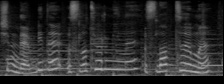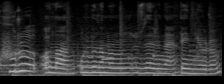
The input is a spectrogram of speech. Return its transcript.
Şimdi bir de ıslatıyorum yine. Islattığımı kuru olan uygulamamın üzerine deniyorum.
